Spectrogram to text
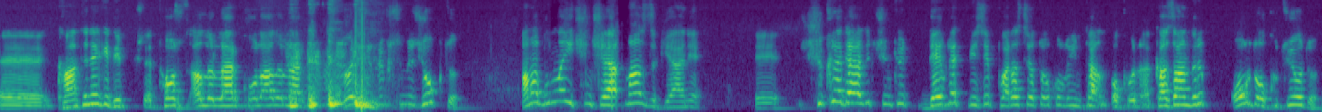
Ee, kantine gidip işte tost alırlar, kola alırlar. Böyle bir lüksümüz yoktu. Ama bununla için şey yapmazdık yani. E, şükrederdik çünkü devlet bizi Parasat Okulu imtihan okuluna kazandırıp orada okutuyordu.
